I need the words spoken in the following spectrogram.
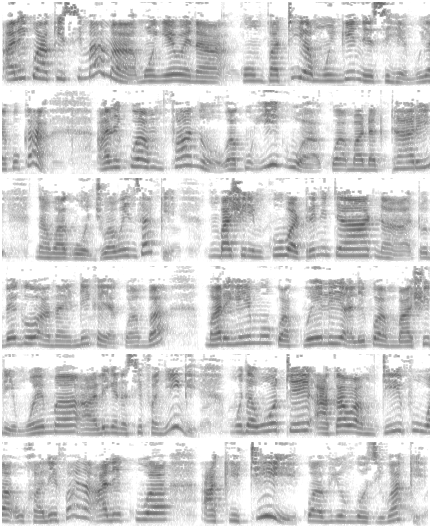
alikuwa akisimama mwenyewe na kumpatia mwingine sehemu ya kukaa. Alikuwa mfano wa kuigwa kwa madaktari na wagonjwa wenzake. Mbashiri mkuu wa trinidad na tobago anaandika ya kwamba marehemu kwa kweli alikuwa mbashiri mwema aliye na sifa nyingi. Muda wote akawa mtifu wa ukhalifa na alikuwa akitii kwa viongozi wake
